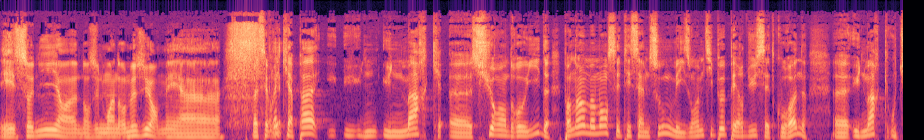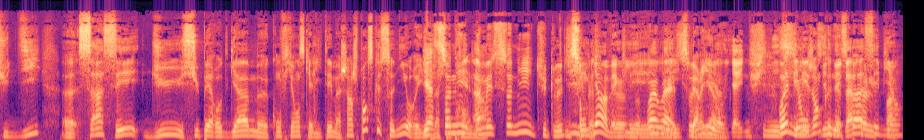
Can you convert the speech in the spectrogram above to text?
Et Sony dans une moindre mesure. Mais euh, Bah, c'est vrai qu'il n'y a pas une, une marque euh, sur Android. Pendant un moment, c'était Samsung, mais ils ont un petit peu perdu cette couronne. Euh, une marque où tu te dis, euh, ça, c'est du super haut de gamme, euh, confiance, qualité, machin. Je pense que Sony aurait il une y a place à Sony. Ah mais Sony, tu te le dis. Ils sont bien que- avec les- ouais, ouais, les Sony, euh, Il y a une finition. Ouais, mais les gens connaissent pas assez bien.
